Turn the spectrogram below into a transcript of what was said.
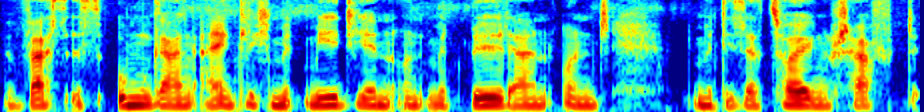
was ist Umgang eigentlich mit Medien und mit Bildern und mit dieser Zeugenschaft,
